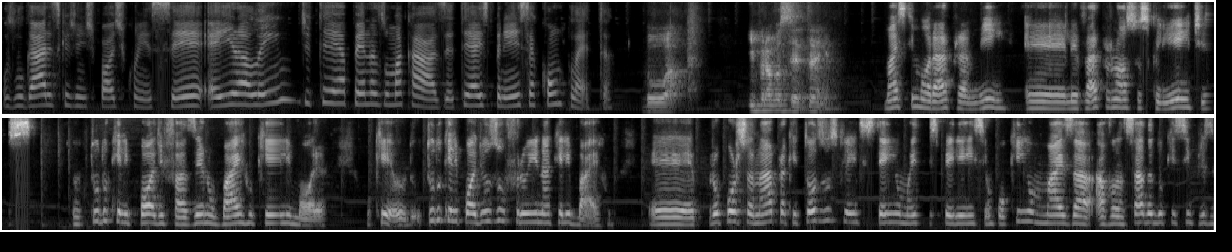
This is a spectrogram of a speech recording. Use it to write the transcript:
os lugares que a gente pode conhecer. É ir além de ter apenas uma casa, é ter a experiência completa. Boa. E para você, Tânia? Mais que morar, para mim, é levar para os nossos clientes tudo que ele pode fazer no bairro que ele mora, o que, tudo que ele pode usufruir naquele bairro. É, proporcionar para que todos os clientes tenham uma experiência um pouquinho mais a, avançada do que simples,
